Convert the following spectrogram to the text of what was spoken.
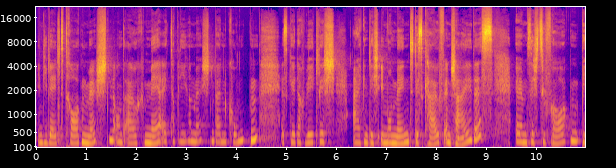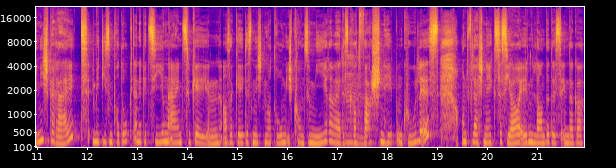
in die Welt tragen möchten und auch mehr etablieren möchten bei den Kunden. Es geht auch wirklich eigentlich im Moment des Kaufentscheides, ähm, sich zu fragen, bin ich bereit, mit diesem Produkt eine Beziehung einzugehen? Also geht es nicht nur darum, ich konsumiere, weil das mm. gerade Fashion, hip und cool ist und vielleicht nächstes Jahr eben landet es in der,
